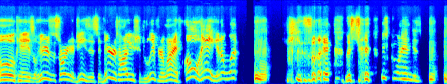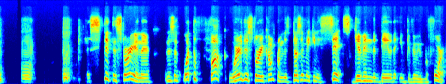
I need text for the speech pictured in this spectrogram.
oh, okay, so here's the story of Jesus, and here's how you should live your life. Oh, hey, you know what? Mm-hmm. so, let's just let's go ahead and just mm-hmm. stick the story in there. And it's like, what the fuck? Where did this story come from? This doesn't make any sense given the data that you've given me before.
